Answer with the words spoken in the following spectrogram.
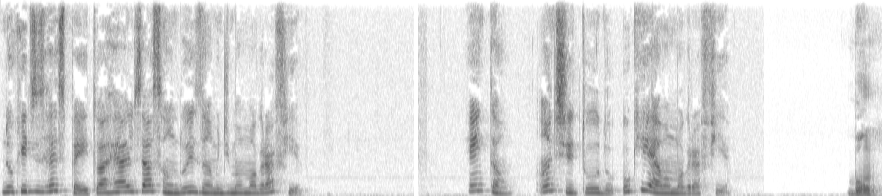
no que diz respeito à realização do exame de mamografia. Então, antes de tudo, o que é a mamografia? Bom,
